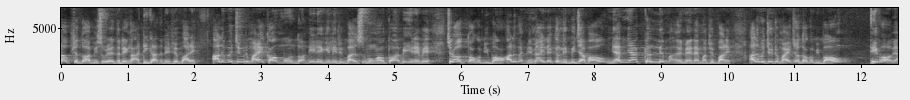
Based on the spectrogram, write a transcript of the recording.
လောက်ဖြစ်သွားပြီဆိုတဲ့သတင်းကအဓိကသတင်းဖြစ်ပါတယ်အားလုံးပဲကျေးဇူးတင်ပါတယ်ကောင်းမွန်သောနေ့လည်ခင်းလေးဖြစ်ပါစုမုံကောင်သွားပေးနေပဲကျွန်တော်တော့ကွန်ပျူပါအောင်အားလုံးပဲမြင်များကြီးလည်းကလစ်ပေးကြပါဦးမြန်းများကလစ်မှာအမြန်နိုင်မှာဖြစ်ပါတယ်အားလုံးပဲကျေးဇူးတင်ပါတယ်ကျွန်တော်တော့ကွန်ပျူပါအောင်ဒီပါပါဗျ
